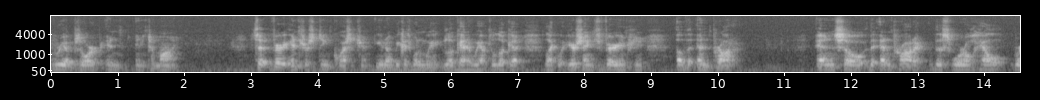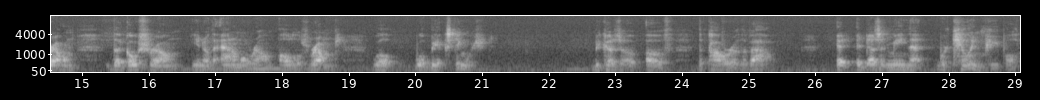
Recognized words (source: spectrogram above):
reabsorbed in, into mind. It's a very interesting question, you know, because when we look at it, we have to look at, like what you're saying, is very interesting, of the end product. And so the end product, this world, hell realm, the ghost realm, you know, the animal realm, all those realms will will be extinguished because of, of the power of the vow. It, it doesn't mean that we're killing people.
